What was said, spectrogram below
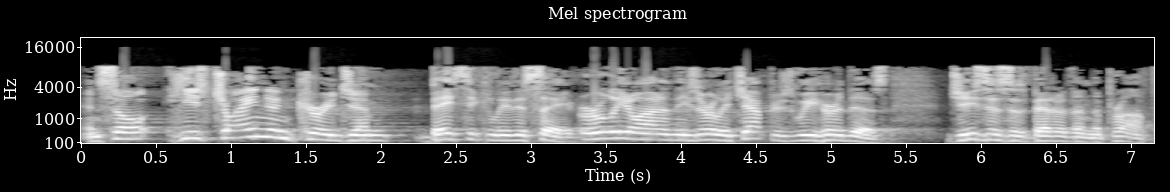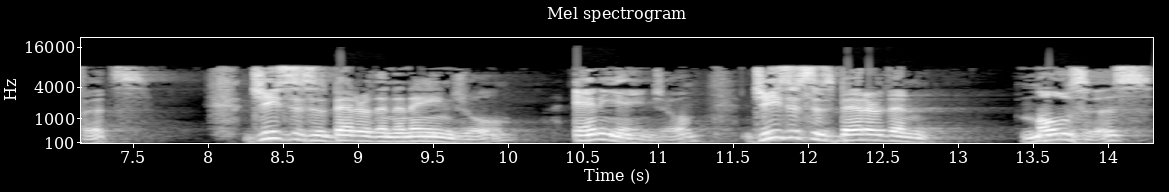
And so he's trying to encourage them basically to say, early on in these early chapters, we heard this. Jesus is better than the prophets. Jesus is better than an angel, any angel. Jesus is better than Moses.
